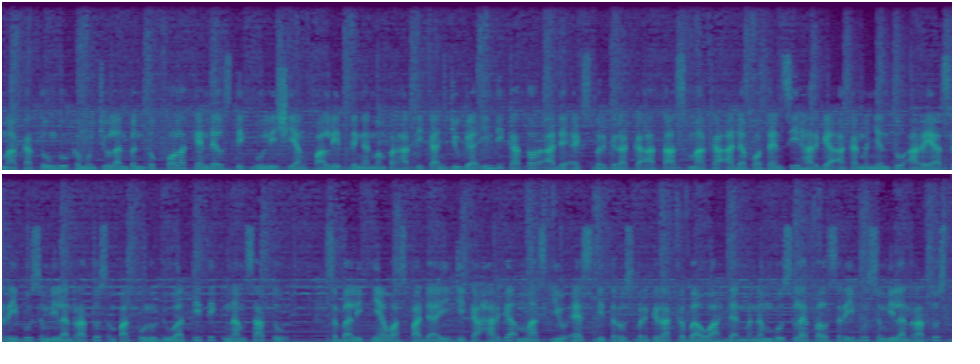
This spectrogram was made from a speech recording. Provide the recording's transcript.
maka tunggu kemunculan bentuk pola candlestick bullish yang valid dengan memperhatikan juga indikator ADX bergerak ke atas maka ada potensi harga akan menyentuh area 1942.61. Sebaliknya waspadai jika harga emas USD terus bergerak ke bawah dan menembus level 1927.11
